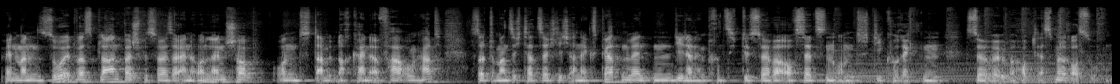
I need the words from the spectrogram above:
Wenn man so etwas plant, beispielsweise einen Online-Shop und damit noch keine Erfahrung hat, sollte man sich tatsächlich an Experten wenden, die dann im Prinzip die Server aufsetzen und die korrekten Server überhaupt erstmal raussuchen.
